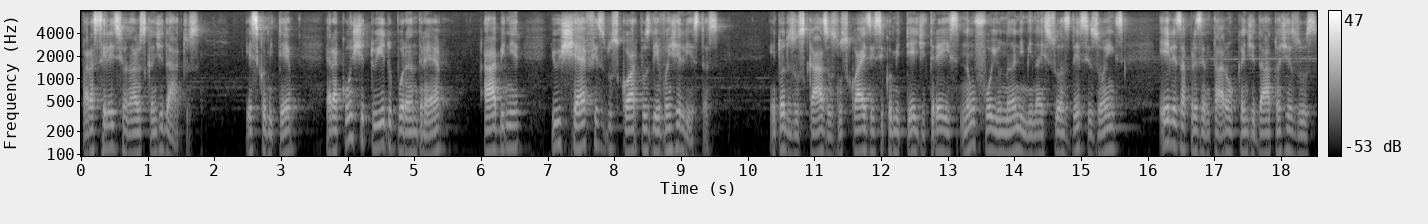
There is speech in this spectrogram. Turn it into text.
para selecionar os candidatos. Esse comitê era constituído por André, Abner e os chefes dos corpos de evangelistas. Em todos os casos nos quais esse comitê de três não foi unânime nas suas decisões, eles apresentaram o candidato a Jesus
